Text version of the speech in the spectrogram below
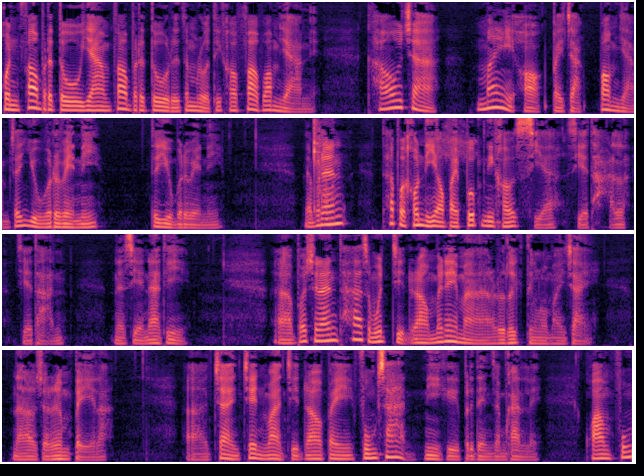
คนเฝ้าประตูยามเฝ้าประตูหรือตำรวจที่เขาเฝ้าป้อมยามเนี่ยเขาจะไม่ออกไปจากป้อมยามจะอยู่บริเวณนี้ จะอยู่บริเวณนี้ แต่เพราะฉะนั้นถ้าเผื่อเขาหนีออกไปปุ๊บนี่เขาเสียเสียฐานละเสียฐานเนี่ยเสียหน้าที่ เพราะฉะนั้นถ้าสมมติจิตเราไม่ได้มาระลึกถึงลมหายใจนะเราจะเริ่มเป๋ละใช่เช่นว่าจิตเราไปฟุ้งซ่านนี่คือประเด็นสำคัญเลย ความฟุ้ง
